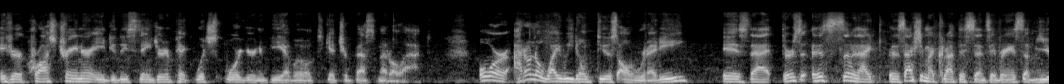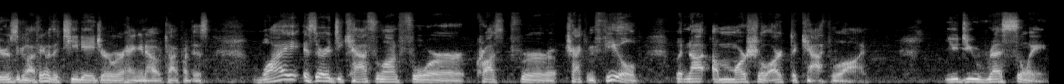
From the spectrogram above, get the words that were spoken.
if you're a cross trainer and you do these things, you're gonna pick which sport you're gonna be able to get your best medal at. Or I don't know why we don't do this already. Is that there's this is something that I, it's actually my karate sensei bringing this up years ago. I think I was a teenager. We were hanging out, talking about this. Why is there a decathlon for cross for track and field, but not a martial art decathlon? you do wrestling,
